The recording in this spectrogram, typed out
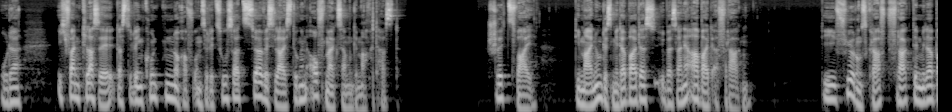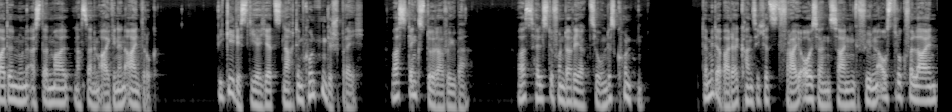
Oder ich fand klasse, dass du den Kunden noch auf unsere Zusatz-Serviceleistungen aufmerksam gemacht hast. Schritt 2. Die Meinung des Mitarbeiters über seine Arbeit erfragen. Die Führungskraft fragt den Mitarbeiter nun erst einmal nach seinem eigenen Eindruck. Wie geht es dir jetzt nach dem Kundengespräch? Was denkst du darüber? Was hältst du von der Reaktion des Kunden? Der Mitarbeiter kann sich jetzt frei äußern, seinen Gefühlen Ausdruck verleihen,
